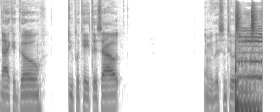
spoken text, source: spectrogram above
now I could go duplicate this out. Let me listen to it.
